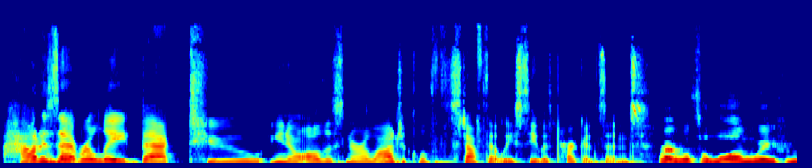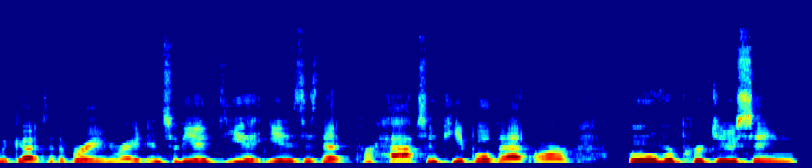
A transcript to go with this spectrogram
how does that relate back to you know all this neurological stuff that we see with parkinson's right well it's a long way from the gut to the brain right and so the idea is is that perhaps in people that are overproducing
